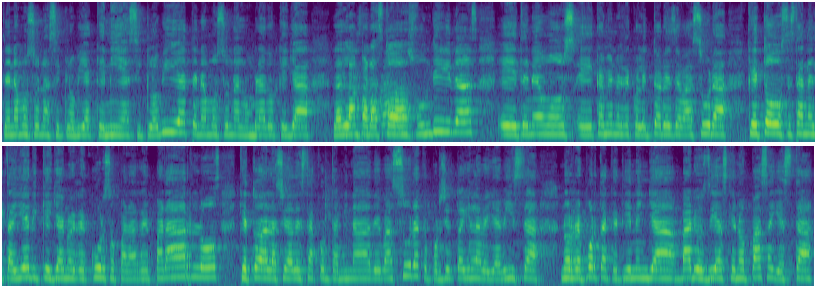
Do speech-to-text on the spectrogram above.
Tenemos una ciclovía que ni es ciclovía, tenemos un alumbrado que ya las lámparas todas fundidas, eh, tenemos eh, camiones recolectores de basura que todos están en el taller y que ya no hay recurso para repararlos, que toda la ciudad está contaminada de basura, que por cierto ahí en la Bellavista nos reporta que tienen ya varios días que no pasa y está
